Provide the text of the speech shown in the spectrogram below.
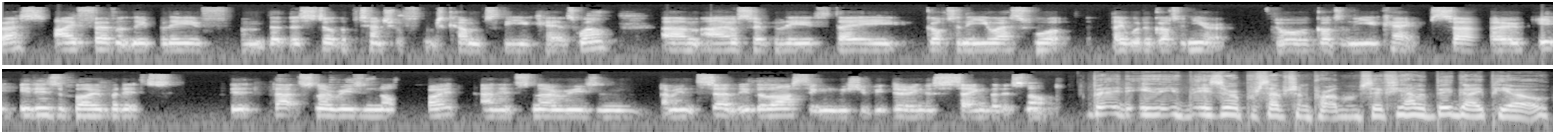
US. I fervently believe um, that there's still the potential for them to come to the UK as well. Um, I also believe they got in the US what they would have got in Europe or got in the UK. So it, it is a blow, but it's it, that's no reason not to fight, and it's no reason. I mean, certainly the last thing we should be doing is saying that it's not. But is there a perception problem? So if you have a big IPO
